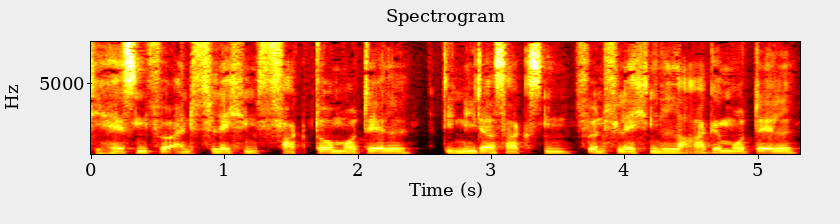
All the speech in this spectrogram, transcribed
die Hessen für ein Flächenfaktormodell, die Niedersachsen für ein Flächenlagemodell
